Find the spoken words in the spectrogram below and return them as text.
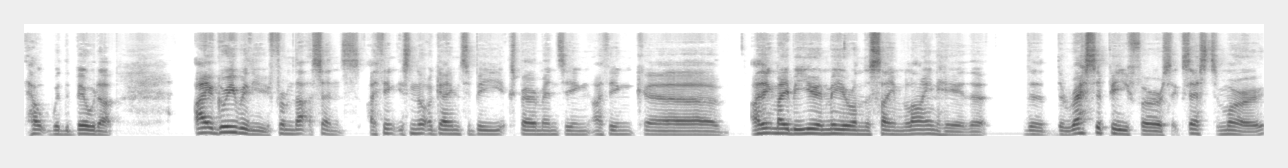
help with the build up. I agree with you from that sense. I think it's not a game to be experimenting. I think, uh, I think maybe you and me are on the same line here that the the recipe for success tomorrow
